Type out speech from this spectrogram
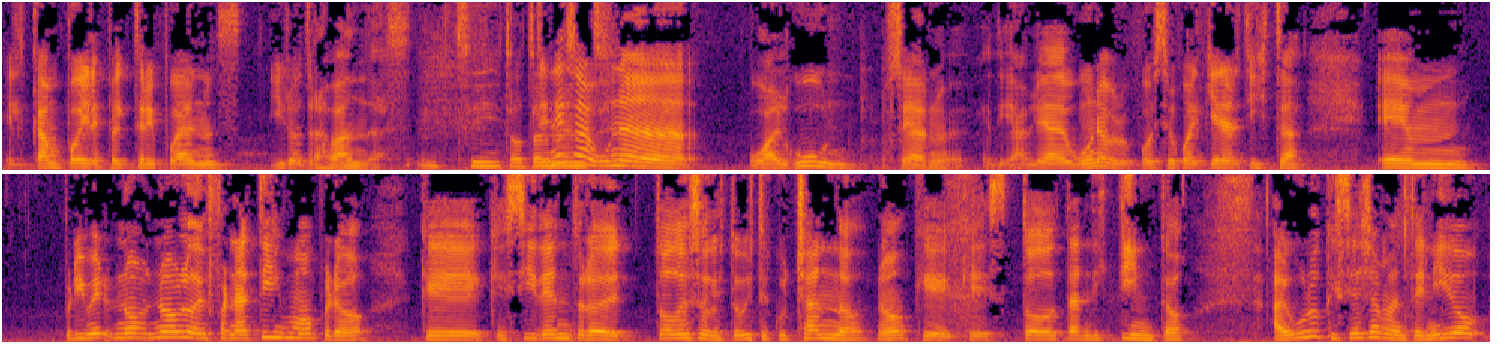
el campo y el espectro y puedan ir otras bandas. Sí, totalmente. ¿Tenés alguna o algún, o sea, no, eh, hablé de alguna, pero puede ser cualquier artista? em, primero, no, no hablo de fanatismo, pero que, que sí dentro de todo eso que estuviste escuchando, ¿no? Que, que es todo tan distinto, alguno que se haya mantenido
